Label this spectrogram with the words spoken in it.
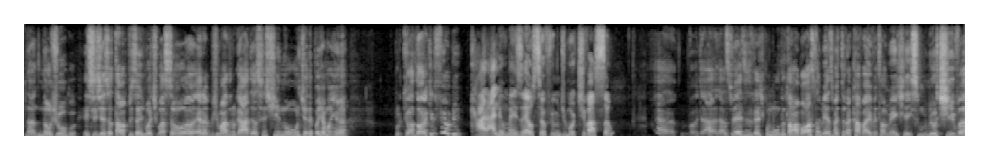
Não, não julgo. Esses dias eu tava precisando de motivação, era de madrugada e eu assisti no um dia depois de amanhã. Porque eu adoro aquele filme. Caralho, mas é o seu filme de motivação? É, às vezes, né? Tipo, o mundo tá uma bosta mesmo, vai tudo acabar eventualmente, isso me motiva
